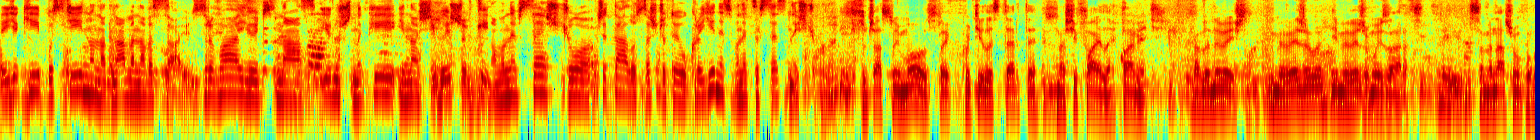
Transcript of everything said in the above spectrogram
які постійно над нами нависають, зривають з нас і рушники, і наші вишивки. Вони все, що читалося, що ти українець, вони це все знищували. сучасною мовою так хотіли стерти наші файли, пам'ять, але не вийшло. Ми вижили і ми вижимо і зараз. Саме нашому поколінню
